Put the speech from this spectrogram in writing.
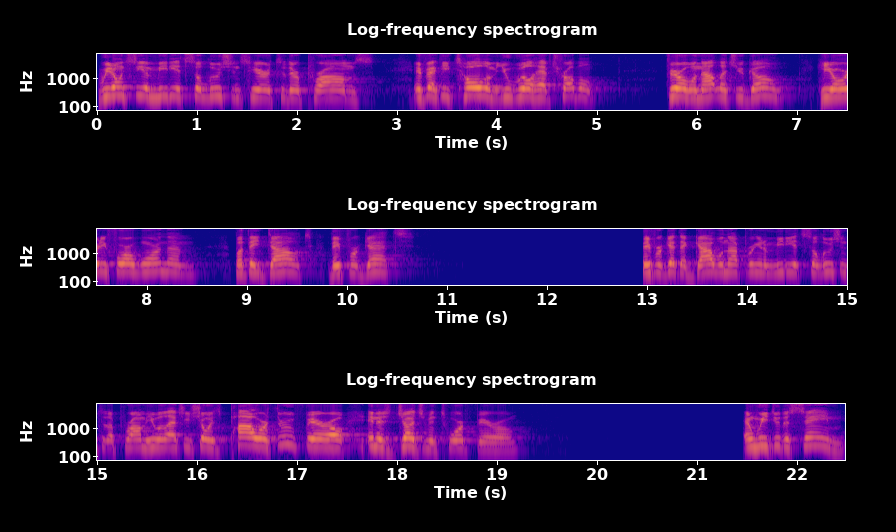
We don't see immediate solutions here to their problems. In fact, he told them, You will have trouble. Pharaoh will not let you go. He already forewarned them, but they doubt, they forget. They forget that God will not bring an immediate solution to the problem. He will actually show his power through Pharaoh in his judgment toward Pharaoh. And we do the same.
